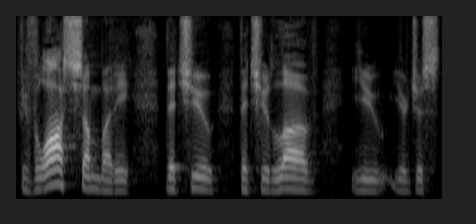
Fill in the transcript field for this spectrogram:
If you've lost somebody that you, that you love, you, you're just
